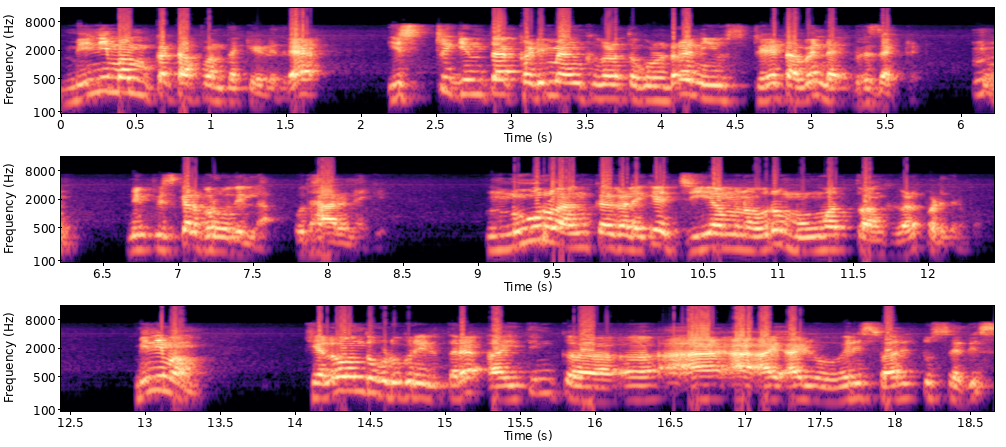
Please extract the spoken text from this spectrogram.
ಮಿನಿಮಮ್ ಕಟ್ ಅಪ್ ಅಂತ ಕೇಳಿದ್ರೆ ಇಷ್ಟಗಿಂತ ಕಡಿಮೆ ಅಂಕಗಳು ತಗೊಂಡ್ರೆ ನೀವು ಸ್ಟೇಟ್ ಅವೇ ರಿಜೆಕ್ಟೆಡ್ ಹ್ಮ್. ನೀವು ಫಿಸಿಕಲ್ ಬರುವುದಿಲ್ಲ, ಉದಾಹರಣೆಗೆ. ನೂರು ಅಂಕಗಳಿಗೆ ಜಿ ನವರು ಮೂವತ್ತು ಅಂಕಗಳು ಪಡೆದಿರಬಹುದು ಮಿನಿಮಮ್ ಕೆಲವೊಂದು ಹುಡುಗರು ಇರ್ತಾರೆ. I think I very sorry to say this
